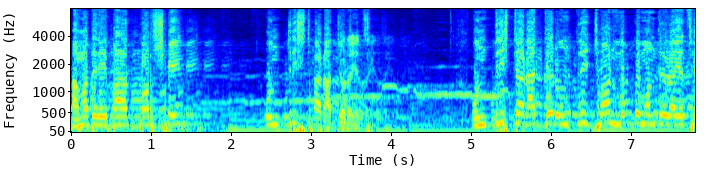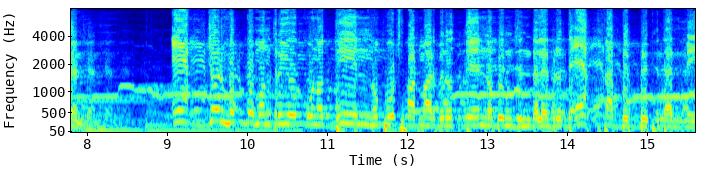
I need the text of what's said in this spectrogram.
আমাদের এই ভারতবর্ষে উনত্রিশটা রাজ্য রয়েছে। উনত্রিশটা রাজ্যের উনত্রিশ জন মুখ্যমন্ত্রী রয়েছেন। একজন মুখ্যমন্ত্রীও কোন দিন নুপুর শর্মার বিরুদ্ধে, নবীন জিন্দালের বিরুদ্ধে একটা বিবৃতি দেননি।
